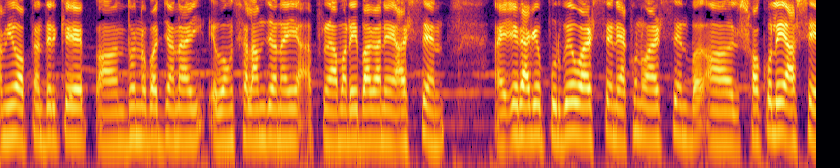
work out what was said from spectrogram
আমিও আপনাদেরকে ধন্যবাদ জানাই এবং সালাম জানাই। আপনারা আমার এই বাগানে আসছেন। এর আগে পূর্বেও আসছেন এখনও আসছেন আহ, আসে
